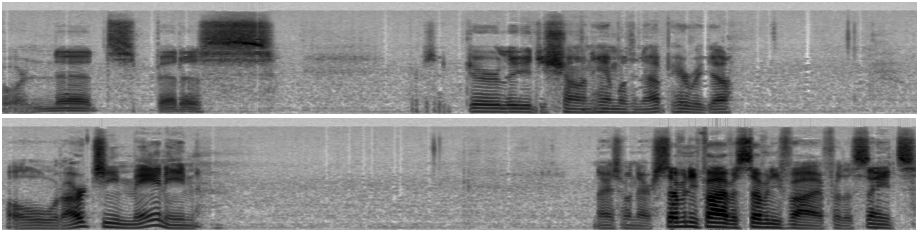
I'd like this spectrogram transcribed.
Fournette, Bettis. There's a Gurley, DaeSean Hamilton up. Here we go. Old Archie Manning. Nice one there. 75 of 75 for the Saints.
